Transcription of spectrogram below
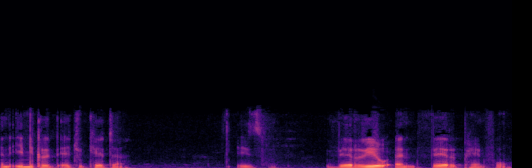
an immigrant educator, is very real and very painful.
